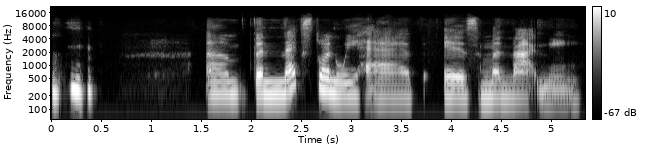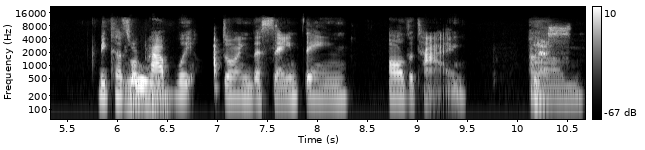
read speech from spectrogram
Um, the next one we have is monotony because Whoa. we're probably doing the same thing all the time. Yes. Um,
